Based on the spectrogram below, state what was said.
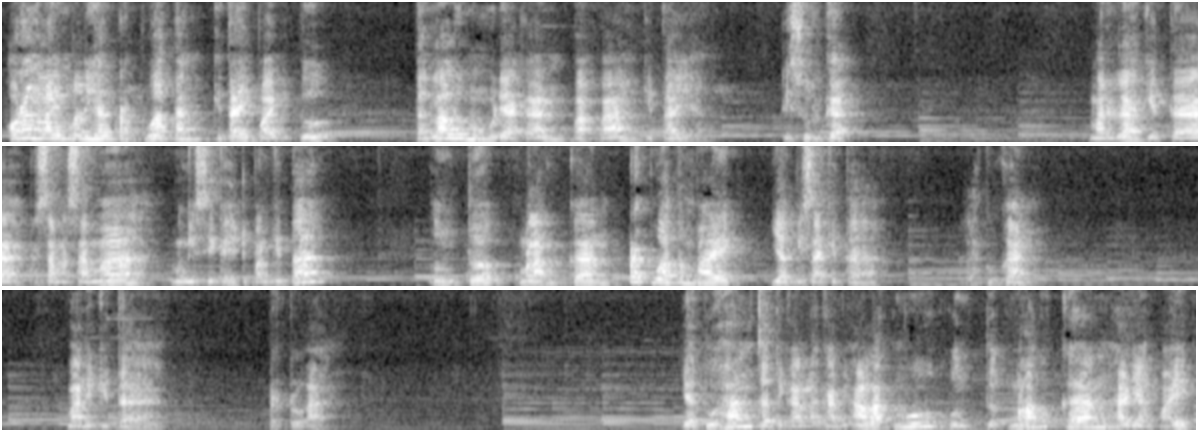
orang lain melihat perbuatan kita yang baik itu dan lalu memuliakan Bapa kita yang di surga. Marilah kita bersama-sama mengisi kehidupan kita untuk melakukan perbuatan baik yang bisa kita lakukan. Mari kita berdoa. Ya Tuhan, jadikanlah kami alatmu untuk melakukan hal yang baik,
